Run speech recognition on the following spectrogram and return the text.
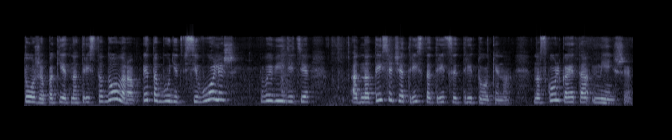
тоже пакет на 300 долларов, это будет всего лишь, вы видите, 1333 токена. Насколько это меньше.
